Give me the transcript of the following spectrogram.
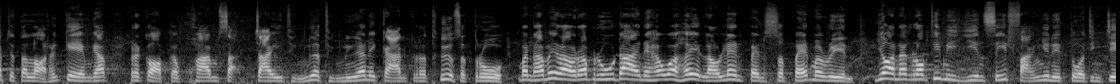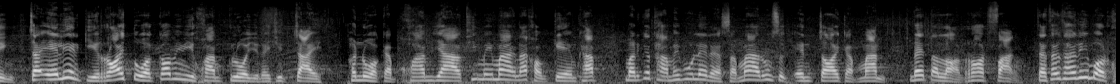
บจะตลอดทั้งเกมครับประกอบกับความสะใจถึงเลือดถึงเนื้อในการกระทืบศัตรู มันทำให้เรารับรู้ได้นะครับว่าเฮ้ยเราเล่นเป็นสเปซมารีนยอดนักรบที่มียีนซีดฝังอยู่ในตัวจริง ๆ จะเอเลี่ยนกี่ร้อยตัวก็ไม่มีความกลัวอยู่ในจิตใจ ผนวกกับความยาวที่ไม่มากนะของเกมครับ มันก็ทำให้ผู้เล่นเนี่ยสามารถรู้สึกเอนจอยกับมัน ได้ตลอดรอดฝั่ง แต่ทั้งๆที่โหมดโค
